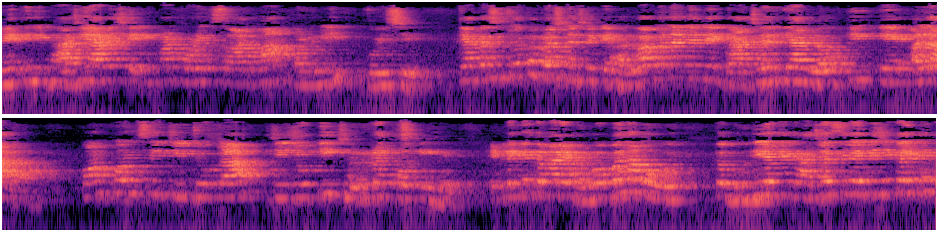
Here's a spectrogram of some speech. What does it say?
મેથીની ભાજી આવે છે એ પણ થોડીક સ્વાદમાં કડવી હોય છે. ત્યાર પછી ચોથો પ્રશ્ન છે કે હલવા બનાને ગાજર યા લૌકી કે અલાવ, કોણ કોણ સી ચીજો કા ચીજો કી જરૂરત હોતી હે? એટલે કે તમારે હલવો બનાવવો હોય તો દૂધી અને ગાજર સિવાય બીજી કઈ કઈ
